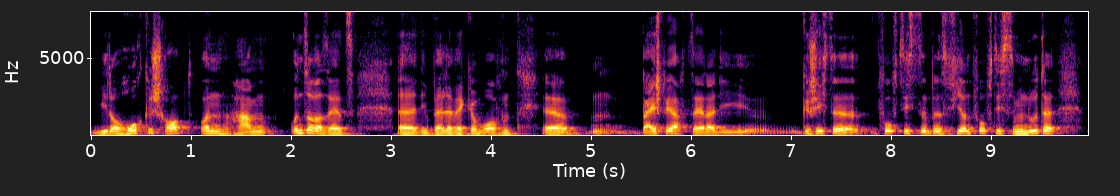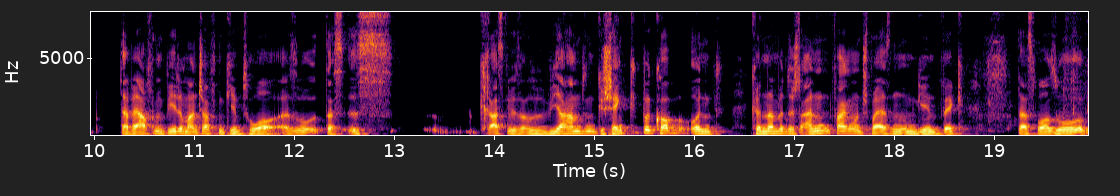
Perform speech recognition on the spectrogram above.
wieder hochgeschraubt und haben unsererseits äh, die Bälle weggeworfen. Äh, beispielhaft sei da die Geschichte 50. bis 54. Minute da werfen beide Mannschaften kein Tor. Also das ist äh, krass gewesen. Also wir haben ein Geschenk bekommen und können damit nicht anfangen und schmeißen umgehend weg. Das war so,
